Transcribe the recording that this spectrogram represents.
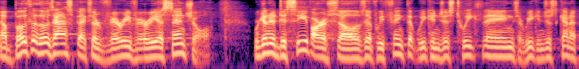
Now, both of those aspects are very, very essential. We're going to deceive ourselves if we think that we can just tweak things or we can just kind of,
